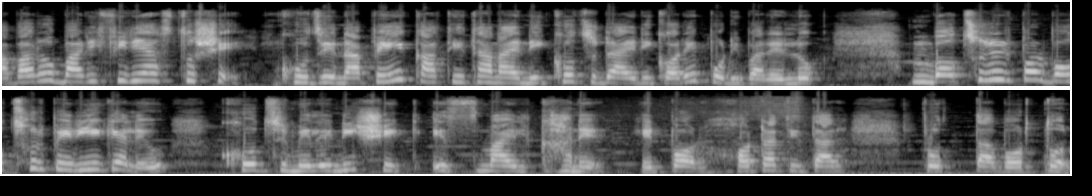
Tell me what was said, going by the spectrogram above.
আবারও বাড়ি ফিরে আসতো সে। খুঁজে না পেয়ে কাতি থানায় নিখোঁজ ডায়েরি করে পরিবারের লোক। বছরের পর বছর পেরিয়ে গেলেও খোঁজ মেলেনি শেখ ইসমাইল খানের। এরপর হঠাৎই তার প্রত্যাবর্তন।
